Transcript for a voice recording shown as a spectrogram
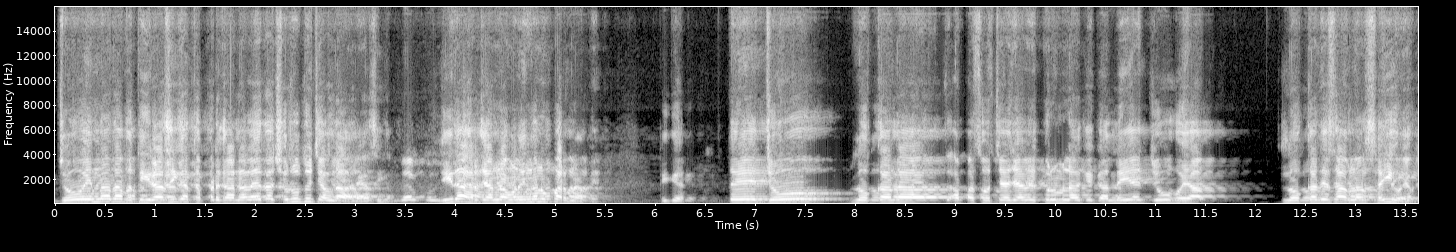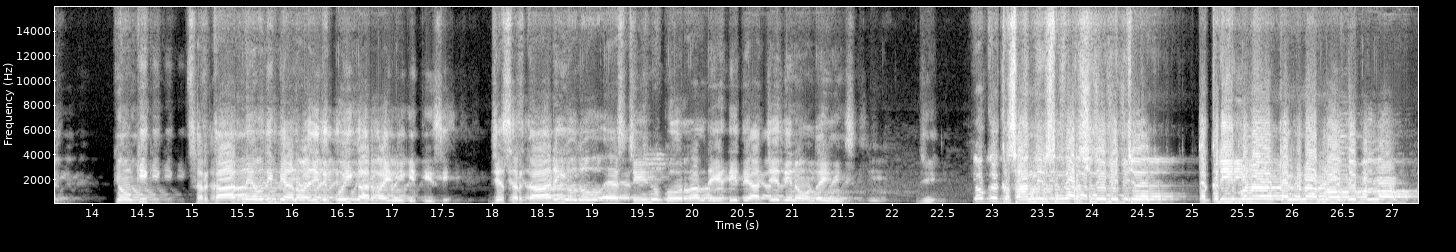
ਜੋ ਇਹਨਾਂ ਦਾ ਵਤੀਰਾ ਸੀਗਾ ਥੱਪੜ ਖਾਣ ਵਾਲਾ ਇਹ ਤਾਂ ਸ਼ੁਰੂ ਤੋਂ ਚੱਲਦਾ ਆ ਰਿਹਾ ਸੀਗਾ। ਜਿਹਦਾ ਹਰਜਾਨਾ ਹੁਣ ਇਹਨਾਂ ਨੂੰ ਭਰਨਾ ਪਿਆ। ਠੀਕ ਹੈ। ਤੇ ਜੋ ਲੋਕਾਂ ਦਾ ਆਪਾਂ ਸੋਚਿਆ ਜਾਵੇ, ਕੁੱਲ ਮਿਲਾ ਕੇ ਗੱਲ ਇਹ ਹੈ, ਜੋ ਹੋਇਆ, ਲੋਕਾਂ ਦੇ ਹਿਸਾਬ ਨਾਲ ਸਹੀ ਹੋਇਆ। ਕਿਉਂਕਿ ਸਰਕਾਰ ਨੇ ਉਹਦੀ ਬਿਆਨਬਾਜ਼ੀ ਤੇ ਕੋਈ ਕਾਰਵਾਈ ਨਹੀਂ ਕੀਤੀ ਸੀ। ਜੇ ਸਰਕਾਰ ਹੀ ਉਦੋਂ ਇਸ ਚੀਜ਼ ਨੂੰ ਗੌਰ ਨਾਲ ਦੇਖਦੀ ਤੇ ਅੱਜ ਇਹ ਦਿਨ ਆਉਂਦਾ ਹੀ ਨਹੀਂ ਜੀ। ਕਿਉਂਕਿ ਕਿਸਾਨੀ ਸੰਘਰਸ਼ ਦੇ ਵਿੱਚ ਤਕਰੀਬਨ ਕੰਗਣਾ ਰਣੌਤ ਦੇ ਵੱਲੋਂ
